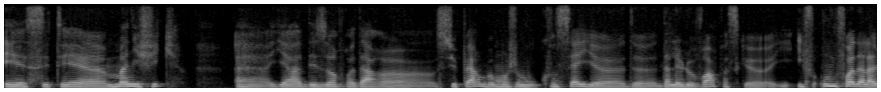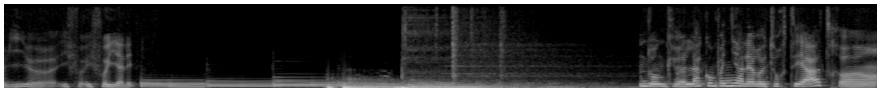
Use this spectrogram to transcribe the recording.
et c'était magnifique. Il y a des œuvres d'art superbes. Moi, je vous conseille d'aller le voir parce qu'une fois dans la vie, il, faut, il faut y aller. Donc euh, la compagnie Aller-Retour Théâtre euh,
